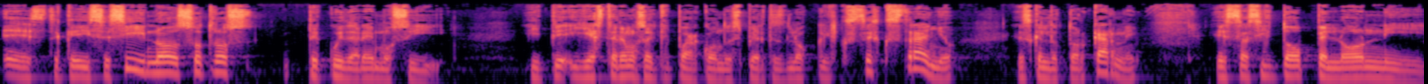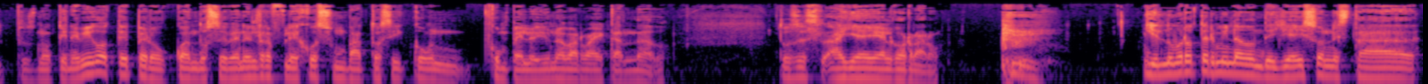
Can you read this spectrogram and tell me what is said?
Este que dice, sí, nosotros te cuidaremos y, y, te- y estaremos aquí para cuando despiertes. Lo que es extraño es que el doctor Carne es así todo pelón y pues no tiene bigote, pero cuando se ve en el reflejo es un vato así con, con pelo y una barba de candado. Entonces ahí hay algo raro. y el número termina donde Jason está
